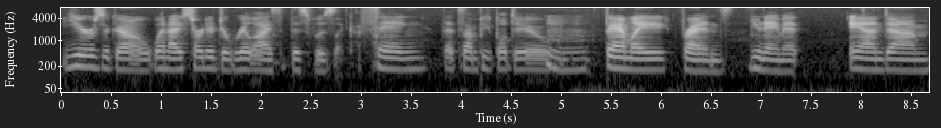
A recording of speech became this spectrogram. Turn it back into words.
years ago when I started to realize that this was like a thing that some people do, Mhm. family, friends, you name it. And um,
